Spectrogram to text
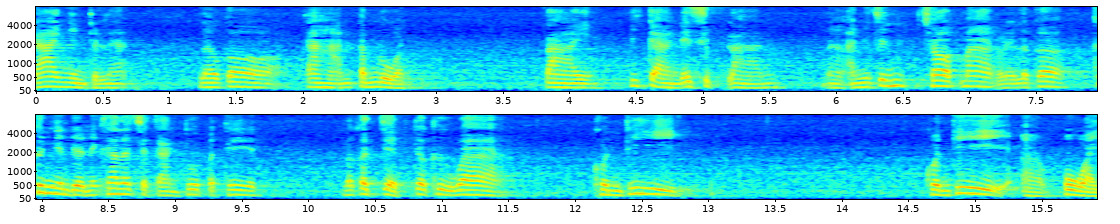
ได้เงินกันแล้ว แล้วก็ทหารตำรวจตายพิการได้10ล้านนะอันนี้ฉันชอบมากเลย แล้วก็ขึ้นเงินเดือนในข้าราชการทั่วประเทศ แล้วก็เจ็ดก็คือว่าคนที่ คนที่ป่วย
